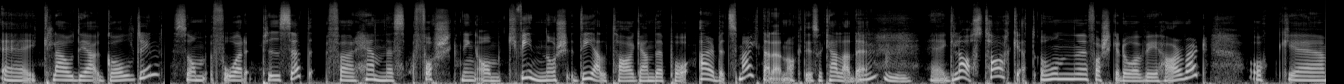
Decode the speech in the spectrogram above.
eh, Claudia Goldin, som får priset för hennes forskning om kvinnors deltagande på arbetsmarknaden och det så kallade mm. eh, glastaket. Hon forskar då vid Harvard och eh,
